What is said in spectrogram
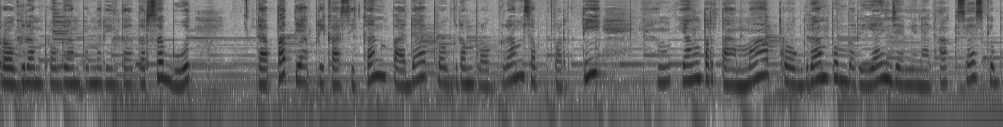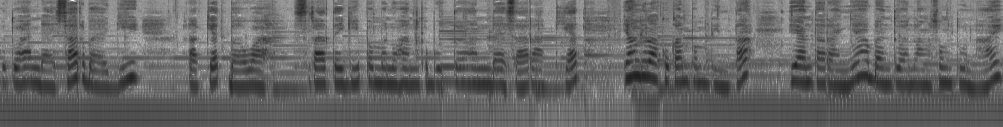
program-program pemerintah tersebut dapat diaplikasikan pada program-program seperti yang pertama, program pemberian jaminan akses kebutuhan dasar bagi rakyat bawah. Strategi pemenuhan kebutuhan dasar rakyat yang dilakukan pemerintah di antaranya bantuan langsung tunai,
